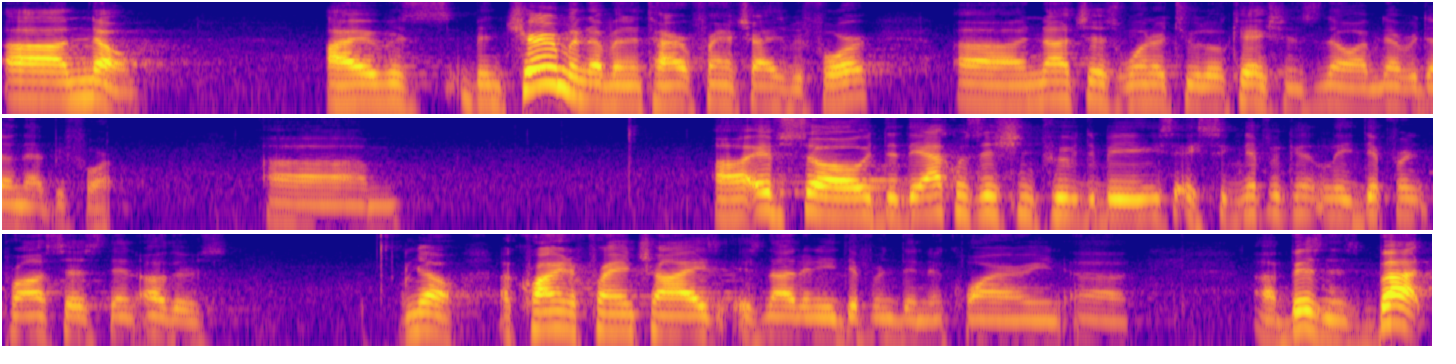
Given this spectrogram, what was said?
Uh, no. I've been chairman of an entire franchise before. Uh, not just one or two locations. No, I've never done that before. Um, uh, if so, did the acquisition prove to be a significantly different process than others? No, acquiring a franchise is not any different than acquiring uh, a business. But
